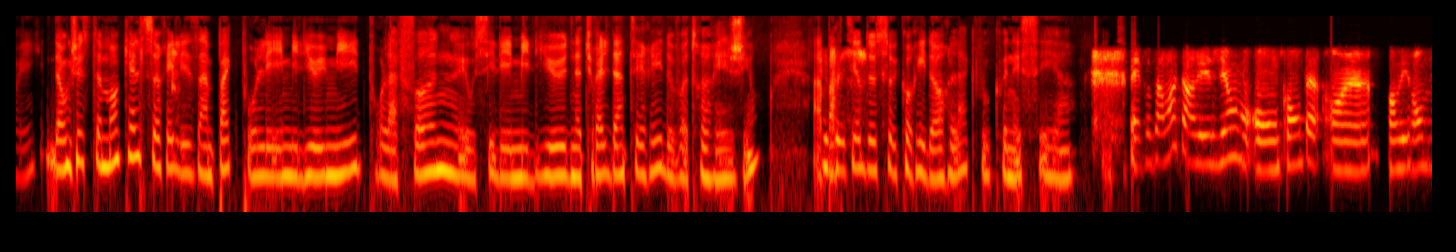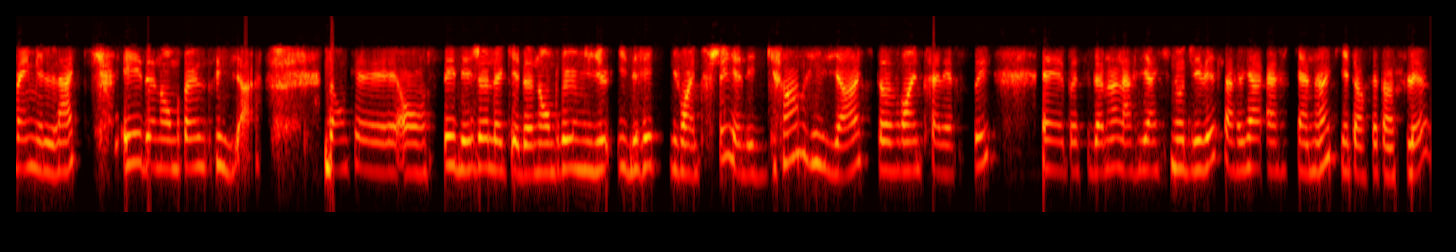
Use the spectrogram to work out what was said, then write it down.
Oui. Donc justement, quels seraient les impacts pour les milieux humides, pour la faune et aussi les milieux naturels d'intérêt de votre région? À partir de ce corridor-là que vous connaissez? Il ben, faut savoir qu'en région, on compte environ 20 000 lacs et de nombreuses rivières. Donc, euh, on sait déjà qu'il y a de nombreux milieux hydriques qui vont être touchés. Il y a des grandes rivières qui devront être traversées, euh, possiblement la rivière Kinojivit, la rivière Arikana, qui est en fait un fleuve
